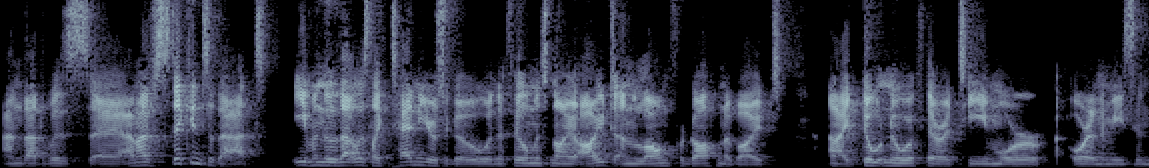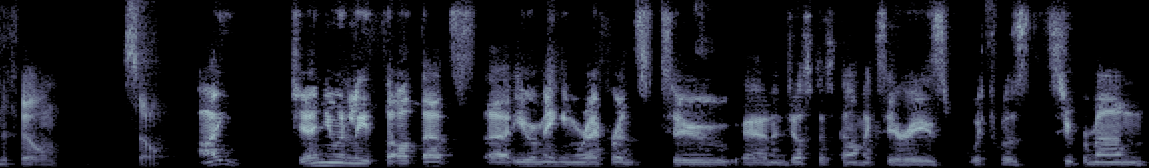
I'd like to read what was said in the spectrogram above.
And that was, uh, and I've sticking to that, even though that was like ten years ago, and the film is now out and long forgotten about. And I don't know if they're a team or or enemies in the film. So I genuinely thought that's uh, you were making reference to an Injustice comic series, which was Superman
